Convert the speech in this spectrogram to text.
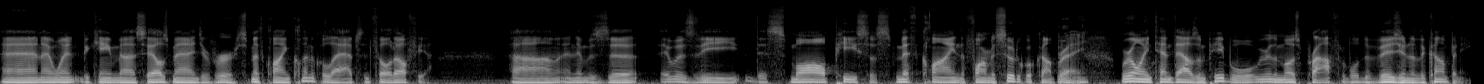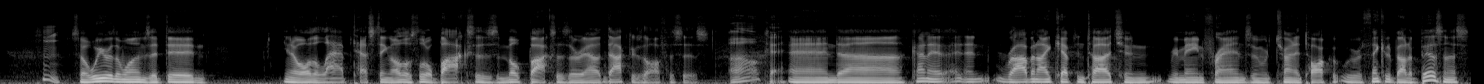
and I went became a sales manager for SmithKline Clinical Labs in Philadelphia. Um, and it was the it was the the small piece of SmithKline, the pharmaceutical company. Right. We're only ten thousand people. We were the most profitable division of the company. So we were the ones that did you know, all the lab testing, all those little boxes and milk boxes that are out at doctors' offices. Oh, okay. And uh, kind of, and Rob and I kept in touch and remained friends, and we're trying to talk. We were thinking about a business,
